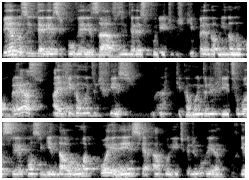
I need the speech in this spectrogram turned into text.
pelos interesses pulverizados, os interesses políticos que predominam no Congresso, aí fica muito difícil. Né? Fica muito difícil você conseguir dar alguma coerência à política de governo, porque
